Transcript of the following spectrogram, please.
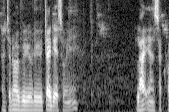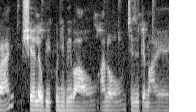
အဲကျွန်တော်ဗီဒီယိုလေးကိုကြိုက်တယ်ဆိုရင် like and subscribe share လုပ်ပြီးကူညီပေးပါအောင်အားလုံးကျေးဇူးတင်ပါတယ်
